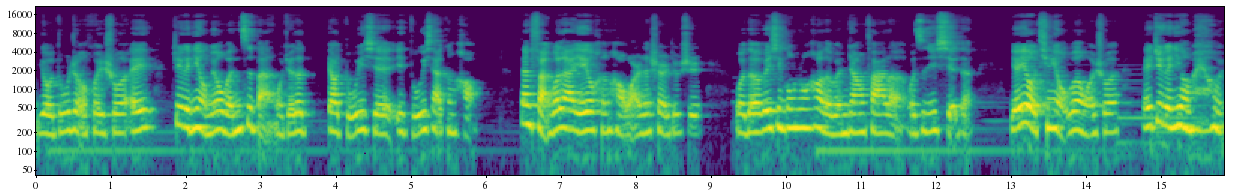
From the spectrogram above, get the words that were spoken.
有读者会说，哎，这个你有没有文字版？我觉得要读一些，一读一下更好。但反过来也有很好玩的事儿，就是我的微信公众号的文章发了，我自己写的，也有听友问我说，哎，这个你有没有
